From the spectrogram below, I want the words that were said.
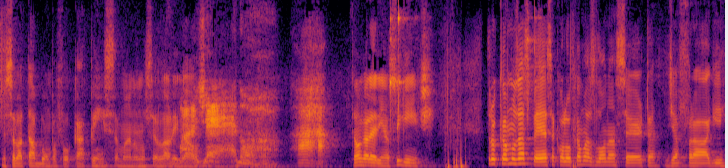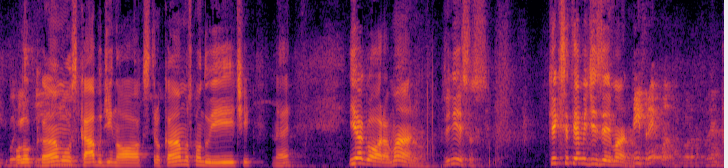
Meu celular tá bom pra focar. Pensa, mano, num celular legal. Mageno! Ah. Então, galerinha, é o seguinte. Trocamos as peças, colocamos as lonas certas, diafrag, colocamos cabo de inox, trocamos conduíte, né? E agora, mano, Vinícius, o que, que você tem a me dizer, mano? Tem freio, mano? Agora tá freando.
